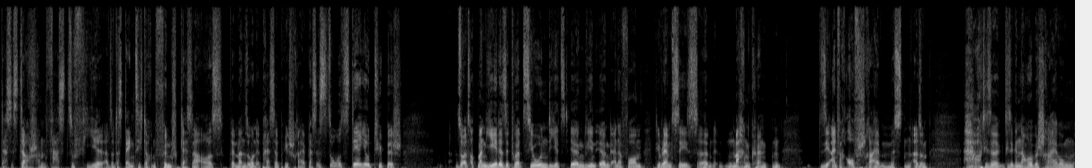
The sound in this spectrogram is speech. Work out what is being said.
das ist doch schon fast zu viel. Also das denkt sich doch ein Fünfklässler aus, wenn man so einen Erpresserbrief schreibt. Das ist so stereotypisch. So als ob man jede Situation, die jetzt irgendwie in irgendeiner Form die Ramsays äh, machen könnten, sie einfach aufschreiben müssten. Also auch diese, diese genaue Beschreibung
